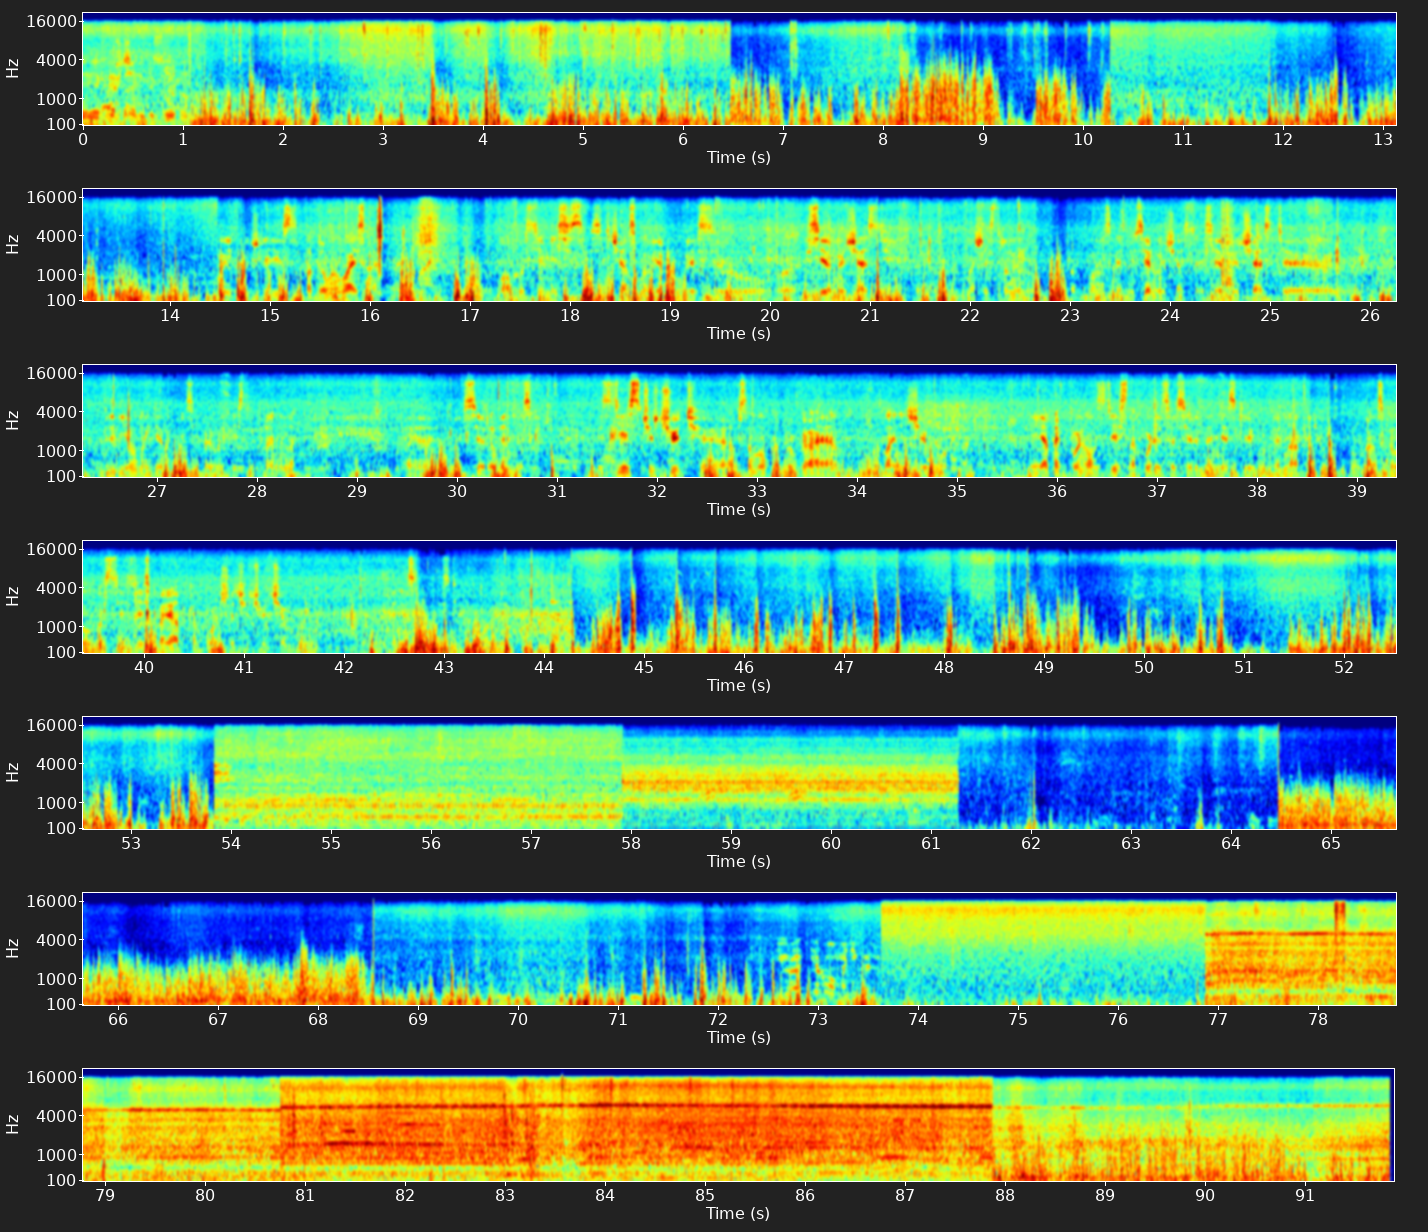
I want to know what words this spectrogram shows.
Мы вышли из Подоловайска в августе месяце. Сейчас мы вернулись в северную часть э, нашей страны, ну, можно сказать, не в северную часть, а в северную часть э, региона, где находится боевой фест, правильно? Да? Северодонецк. Здесь чуть-чуть э, обстановка другая, в плане чего. Я так понял, здесь находится в Северодонецке губернатор Луганской области. Здесь порядка больше чуть-чуть, чем было.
